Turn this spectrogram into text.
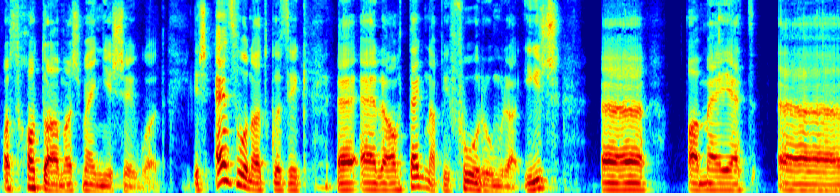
az hatalmas mennyiség volt. És ez vonatkozik e, erre a tegnapi fórumra is, e, amelyet e,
